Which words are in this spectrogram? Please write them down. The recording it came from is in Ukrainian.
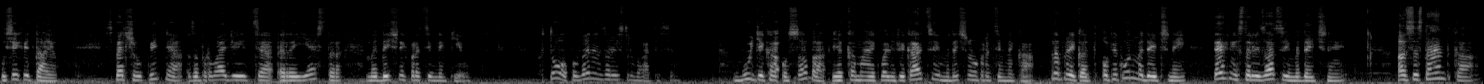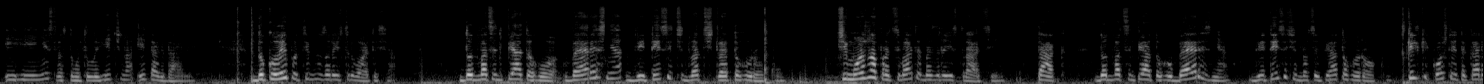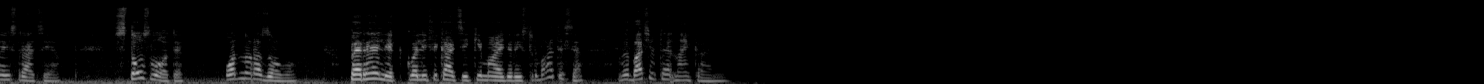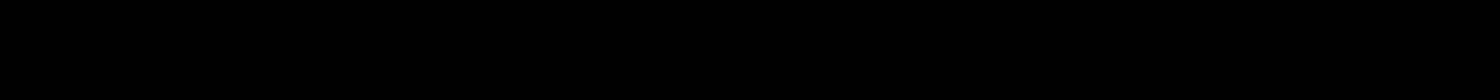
Усіх вітаю! З 1 квітня запроваджується реєстр медичних працівників. Хто повинен зареєструватися? Будь-яка особа, яка має кваліфікацію медичного працівника, наприклад, опікун медичний, технік стерилізації медичної, асистентка, гігієністка стоматологічна і так далі. До коли потрібно зареєструватися? До 25 вересня 2024 року. Чи можна працювати без реєстрації? Так, до 25 березня 2025 року. Скільки коштує така реєстрація? 100 злотих одноразово. Перелік кваліфікацій, які мають реєструватися, ви бачите на екрані.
